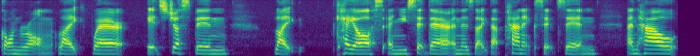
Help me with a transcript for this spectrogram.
gone wrong, like where it's just been like chaos, and you sit there and there's like that panic sits in, and how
